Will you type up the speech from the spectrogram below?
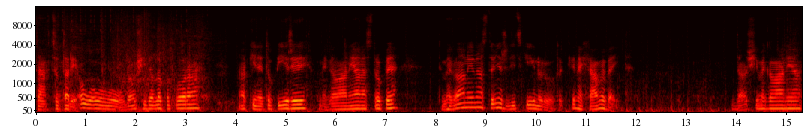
Tak, co tady? Oh, oh, oh, další tahle potvora. Nějaký netopíři. Megalánia na stropě. Ty megalánie nás téměř vždycky ignorují, tak je necháme vejít. Další megalánia.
